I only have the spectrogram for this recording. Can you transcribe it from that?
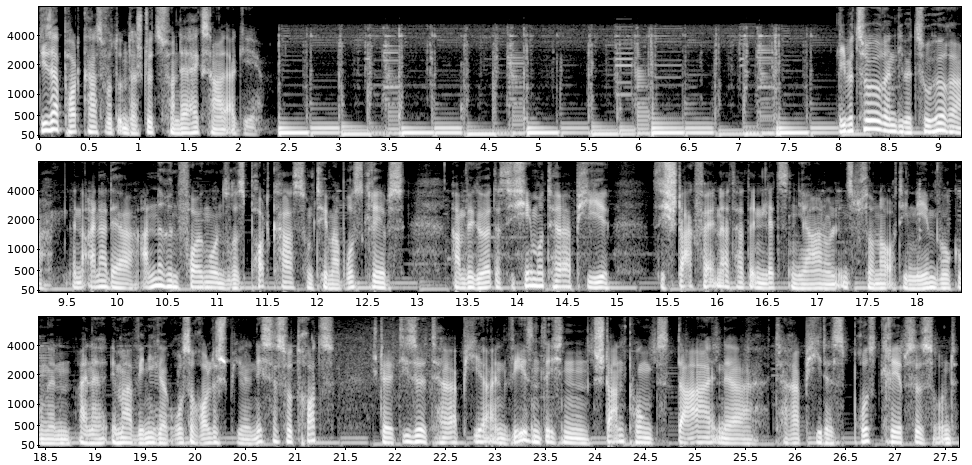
Dieser Podcast wird unterstützt von der Hexal AG. Liebe Zuhörerinnen, liebe Zuhörer, in einer der anderen Folgen unseres Podcasts zum Thema Brustkrebs haben wir gehört, dass die Chemotherapie sich stark verändert hat in den letzten Jahren und insbesondere auch die Nebenwirkungen eine immer weniger große Rolle spielen. Nichtsdestotrotz stellt diese Therapie einen wesentlichen Standpunkt dar in der Therapie des Brustkrebses und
